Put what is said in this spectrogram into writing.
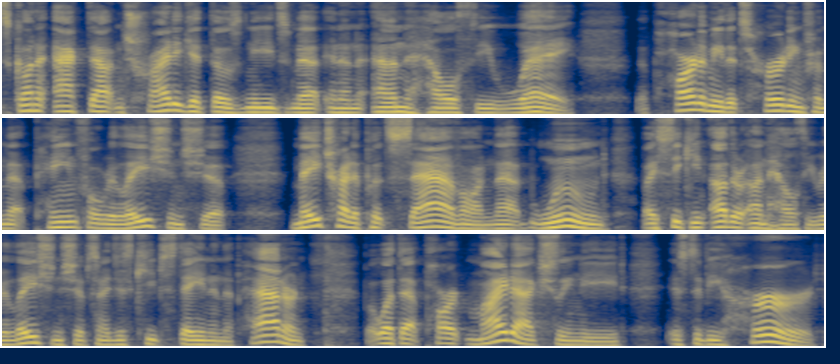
it's going to act out and try to get those needs met in an unhealthy way. The part of me that's hurting from that painful relationship may try to put salve on that wound by seeking other unhealthy relationships. And I just keep staying in the pattern. But what that part might actually need is to be heard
